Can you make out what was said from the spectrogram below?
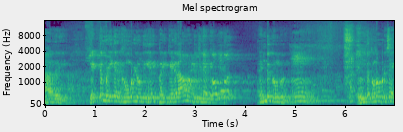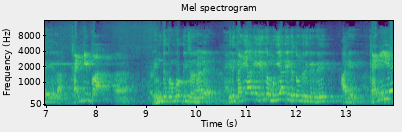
நாரதரி எட்டும் படிக்கிற கொம்புல ஒன்று ஏறி பறித்திடலாம் அப்படின்னு சொல்லி கொம்பு. ரெண்டு கொம்பு. ரெண்டு கொம்பு பிடிச்சா ஏறிடலாம். கண்டிப்பா. ரெண்டு கொம்பு அப்படின்னு சொன்னனால இது கனியாக இருக்க முடியாது என்று தோன்றிருக்கிறது. அது கனியே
